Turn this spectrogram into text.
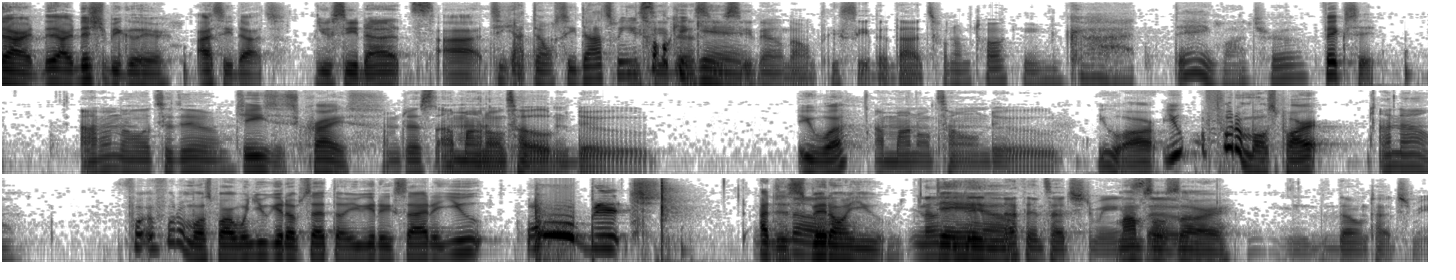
All right, all right, this should be good here. I see dots. You see dots? Uh, gee, I don't see dots when you, see talk dots, again. You see, don't, don't you see the dots when I'm talking? God dang, Vontrell. Fix it. I don't know what to do. Jesus Christ. I'm just a monotone dude. You what? A monotone dude. You are. You for the most part. I know. For for the most part, when you get upset though, you get excited. You, oh bitch! I just spit on you. No, you didn't. Damn. Nothing touched me. I'm so sorry. Don't touch me.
